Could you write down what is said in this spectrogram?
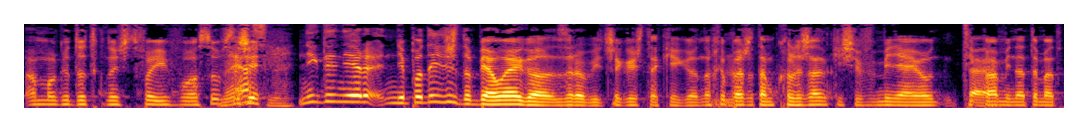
a mogę dotknąć twoich włosów? W No sensie, jasne. nigdy nie, nie podejdziesz do białego zrobić czegoś takiego, no chyba, że tam koleżanki się wymieniają tipami na temat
